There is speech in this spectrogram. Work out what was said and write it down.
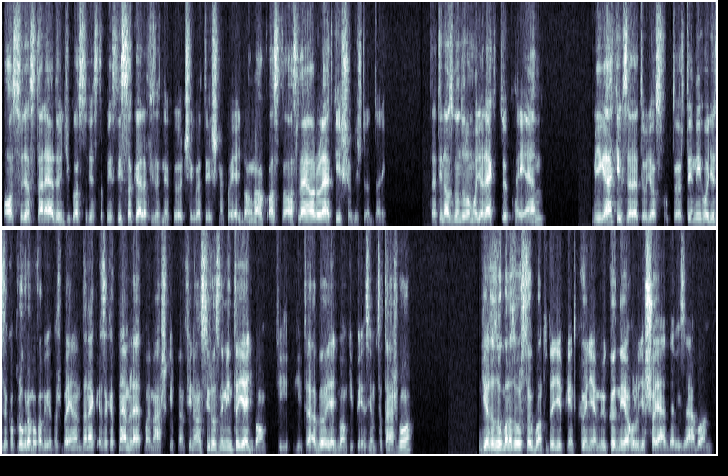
az, hogy aztán eldöntjük azt, hogy ezt a pénzt vissza kell fizetni a költségvetésnek vagy egybanknak, azt, azt le, arról lehet később is dönteni. Tehát én azt gondolom, hogy a legtöbb helyen még elképzelhető, hogy az fog történni, hogy ezek a programok, amiket most bejelentenek, ezeket nem lehet majd másképpen finanszírozni, mint a jegybanki hitelből, jegybanki pénznyomtatásból. Ugye ez azokban az országokban tud egyébként könnyen működni, ahol ugye saját devizában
